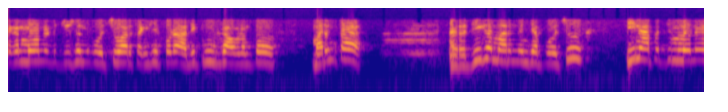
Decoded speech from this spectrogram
జగన్మోహన్ రెడ్డి చూసేందుకు వచ్చే వారి సంఖ్య కూడా అధికంగా కావడంతో మరింత రద్దీగా మారిందని చెప్పవచ్చు. ఈ నేపథ్యంలోనే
